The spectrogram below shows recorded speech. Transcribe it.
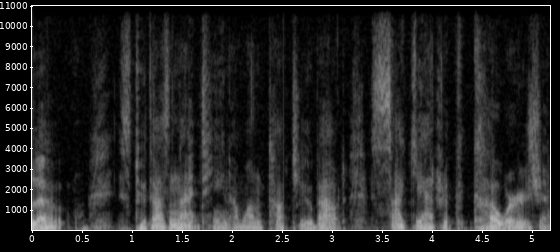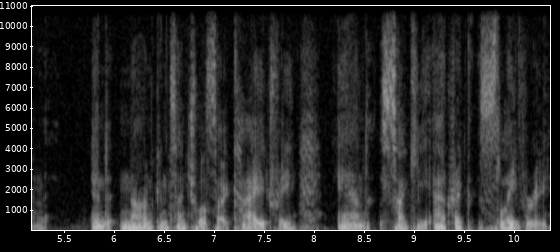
Hello, it's 2019. I want to talk to you about psychiatric coercion and non consensual psychiatry and psychiatric slavery.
